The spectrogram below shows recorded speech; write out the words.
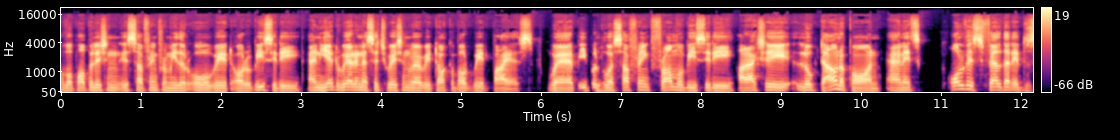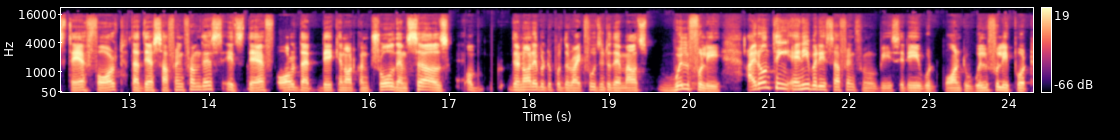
of our population is suffering from either overweight or obesity. And yet we're in a situation where we talk about weight bias, where people who are suffering from obesity are actually looked down upon. And it's always felt that it is their fault that they're suffering from this. It's their fault that they cannot control themselves or they're not able to put the right foods into their mouths willfully. I don't think anybody suffering from obesity would want to willfully put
